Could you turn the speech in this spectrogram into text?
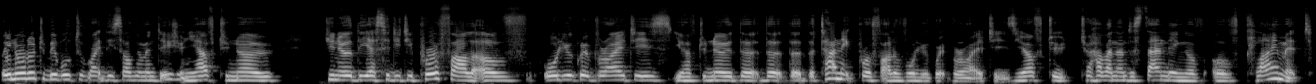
But in order to be able to write this argumentation, you have to know, you know, the acidity profile of all your grape varieties. You have to know the the the, the tannic profile of all your grape varieties. You have to to have an understanding of of climate.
